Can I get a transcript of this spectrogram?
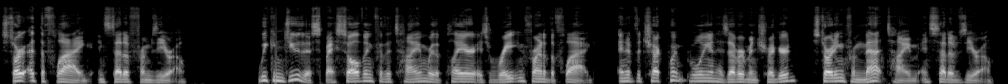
start at the flag instead of from zero. We can do this by solving for the time where the player is right in front of the flag, and if the checkpoint boolean has ever been triggered, starting from that time instead of zero.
